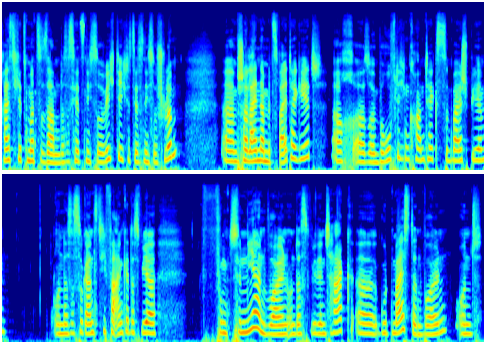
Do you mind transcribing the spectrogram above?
reiß dich jetzt mal zusammen. Das ist jetzt nicht so wichtig, das ist jetzt nicht so schlimm. Ähm, schon allein damit es weitergeht, auch äh, so im beruflichen Kontext zum Beispiel. Und das ist so ganz tief verankert, dass wir funktionieren wollen und dass wir den Tag äh, gut meistern wollen. Und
